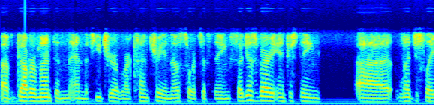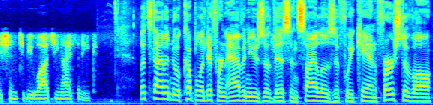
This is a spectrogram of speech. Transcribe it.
of government and, and the future of our country and those sorts of things. So, just very interesting uh, legislation to be watching, I think. Let's dive into a couple of different avenues of this and silos if we can. First of all,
